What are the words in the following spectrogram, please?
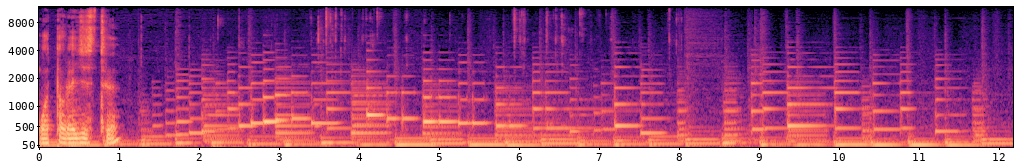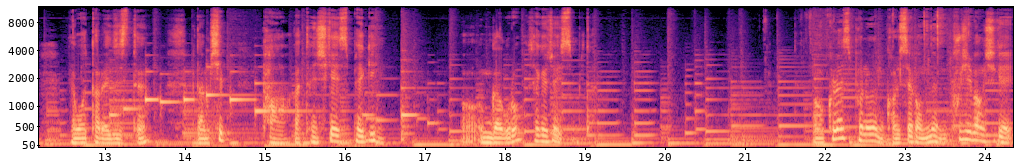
water resist. water resist. 그 다음 10바 같은 시계 스펙이 어, 음각으로 새겨져 있습니다. 어, clasp는 걸쇠가 없는 push 방식의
